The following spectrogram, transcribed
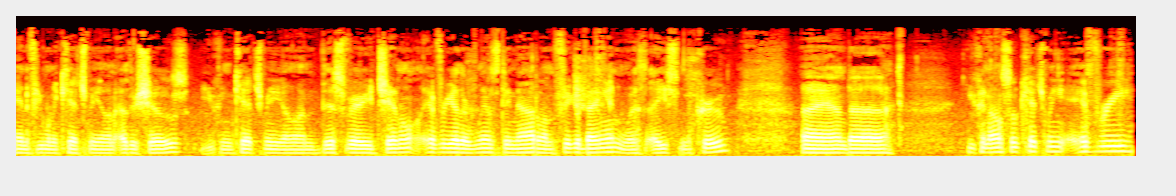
And if you want to catch me on other shows, you can catch me on this very channel every other Wednesday night on Figure Banging with Ace and the crew. And uh, you can also catch me every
